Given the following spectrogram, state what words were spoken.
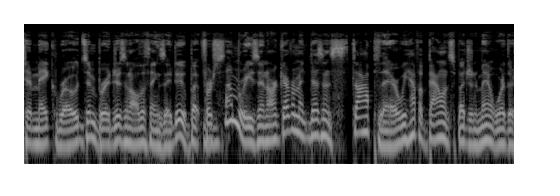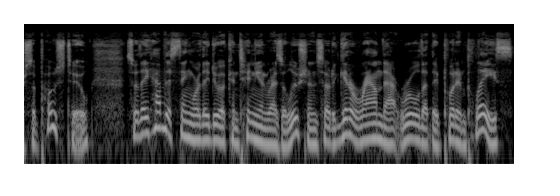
to make roads and bridges and all the things they do. But for mm-hmm. some reason, our government doesn't stop there. We have a balanced budget amendment where they're supposed to. So they have this thing where they do a continuing resolution. So to get around that rule that they put in place,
